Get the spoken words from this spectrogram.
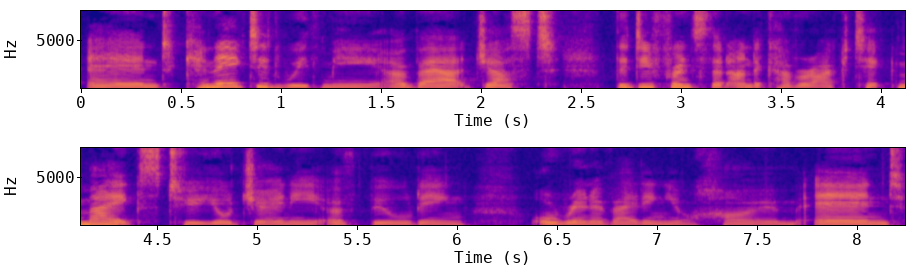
and connected with me about just the difference that Undercover Architect makes to your journey of building or renovating renovating your home. And,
